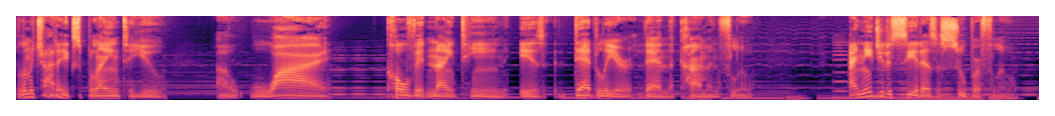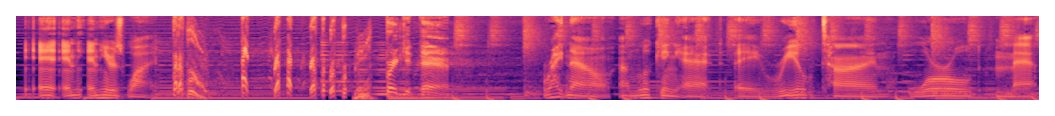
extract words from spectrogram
So let me try to explain to you uh, why COVID 19 is deadlier than the common flu. I need you to see it as a super flu. And, and, and here's why. Break it down. Right now, I'm looking at a real time world map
